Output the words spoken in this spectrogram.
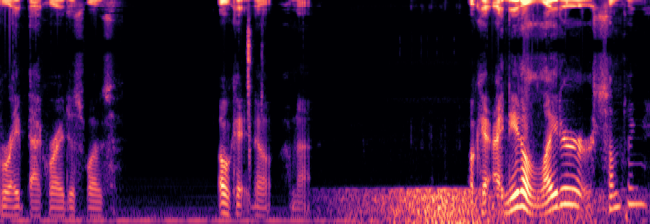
right back where I just was. Okay, no, I'm not. Okay, I need a lighter or something?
